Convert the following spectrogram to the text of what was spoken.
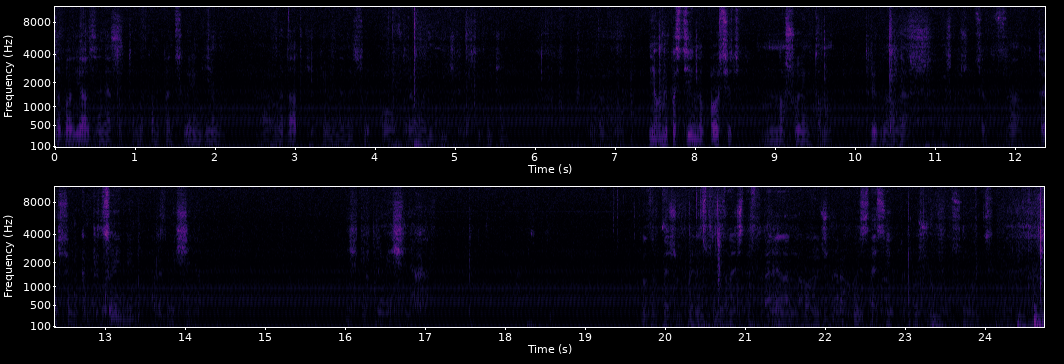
зобов'язання, тобто ми компенсуємо їм е, видатки, які вони несуть по утриманню. Е, Ні, вони постійно просять, на що їм там потрібно, але ж я ж кажу, це за те, що ми компенсуємо їм розміщення в їхніх приміщеннях. Хто за те, щоб винести зазначене питання на народу чи на сесії, прошу голосувати.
